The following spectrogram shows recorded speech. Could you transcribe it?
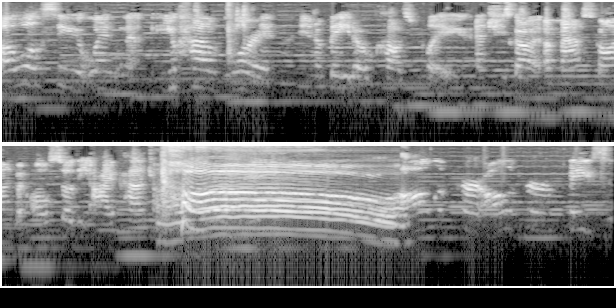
Oh, well, see, when you have Lauren in a Beto cosplay, and she's got a mask on, but also the eye patch on, Oh. all of oh. her, all of her face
